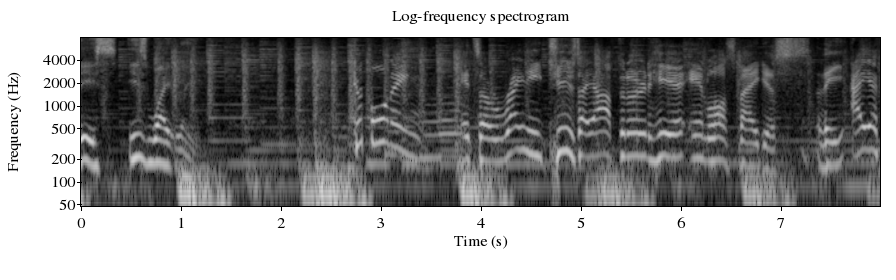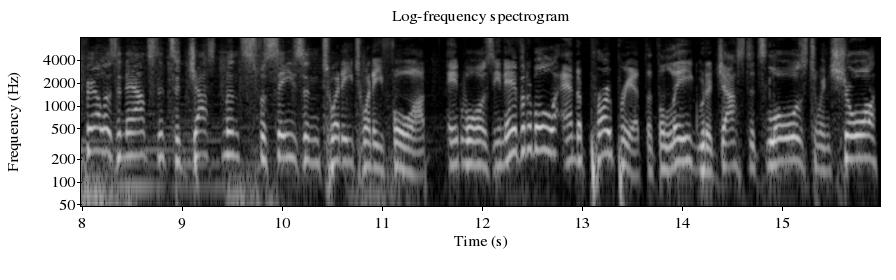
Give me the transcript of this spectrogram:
This is Whateley. Good morning. It's a rainy Tuesday afternoon here in Las Vegas. The AFL has announced its adjustments for season 2024. It was inevitable and appropriate that the league would adjust its laws to ensure,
